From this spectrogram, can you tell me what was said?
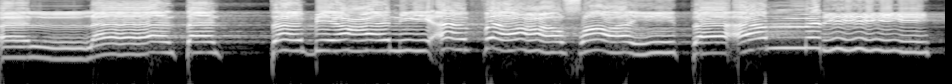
ألا تتبعني أفعصيت أمري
